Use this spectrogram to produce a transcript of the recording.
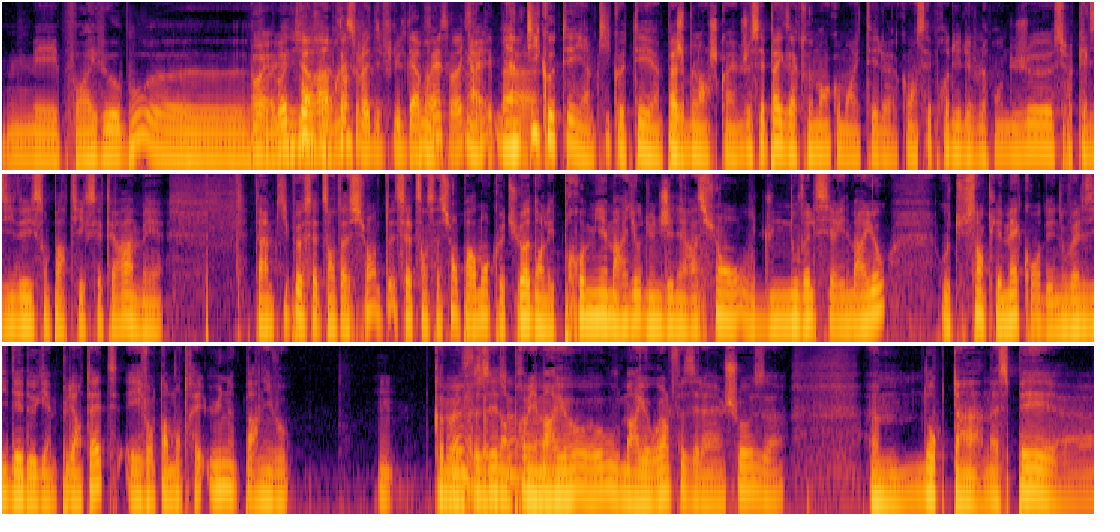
Mais pour arriver au bout, euh, Ouais, on même, après sur la difficulté après. Ouais. C'est vrai que Ouais, Il y a un petit côté, il y a un petit côté page blanche quand même. Je sais pas exactement comment était le, comment s'est produit le développement du jeu, sur quelles idées ils sont partis, etc. Mais t'as un petit peu cette sensation, cette sensation, pardon, que tu as dans les premiers Mario d'une génération ou d'une nouvelle série de Mario, où tu sens que les mecs ont des nouvelles idées de gameplay en tête et ils vont t'en montrer une par niveau, Hmm. comme Ouais, ils le faisaient dans le premier. Mario ou Mario World faisait la même chose. Euh, donc t'as un aspect, euh,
